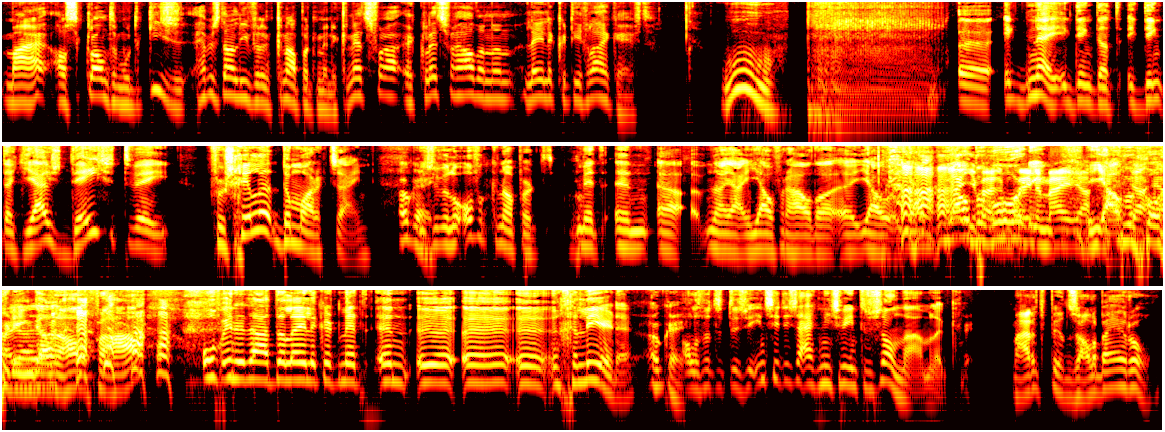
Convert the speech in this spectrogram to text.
maar als de klanten moeten kiezen... hebben ze dan liever een knapperd met een kletsverhaal, kletsverhaal... dan een lelijker die gelijk heeft? Oeh. Eh, ik, nee, ik denk, dat, ik denk dat juist deze twee verschillen de markt zijn. Dus ze willen of een knappert met een, eh, nou ja, in jouw verhaal, dan, eh, jouw, bewoording, naar mij, ja. jouw bewoording ja, ja. dan een half verhaal. Of inderdaad de lelijkert met een, eh, een geleerde. Oké. Alles wat er tussenin zit is eigenlijk niet zo interessant namelijk. Maar het speelt dus allebei een rol.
